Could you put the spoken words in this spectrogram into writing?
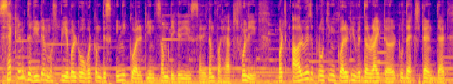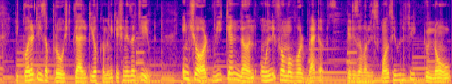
Second, the reader must be able to overcome this inequality in some degree, seldom perhaps fully, but always approaching equality with the writer to the extent that equality is approached, clarity of communication is achieved. In short, we can learn only from our betters. It is our responsibility to know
